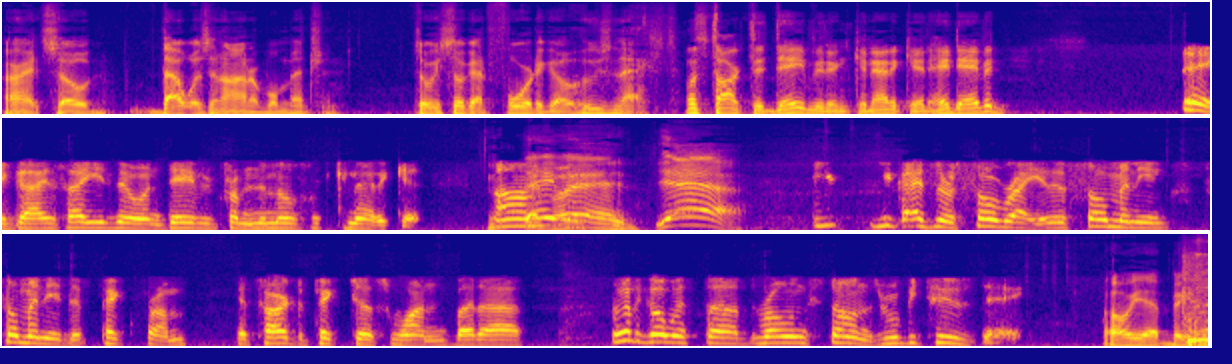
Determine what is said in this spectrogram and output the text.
All right. So that was an honorable mention. So we still got four to go. Who's next? Let's talk to David in Connecticut. Hey, David. Hey guys, how you doing? David from New Milford, Connecticut. Um, David. Yeah. You, you guys are so right. There's so many, so many to pick from. It's hard to pick just one, but uh, I'm going to go with uh, the Rolling Stones, Ruby Tuesday. Oh yeah, big song. A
